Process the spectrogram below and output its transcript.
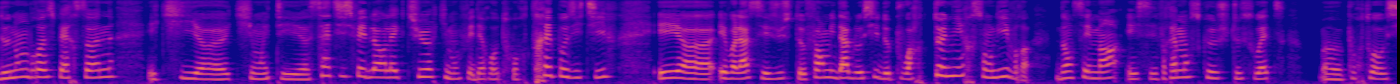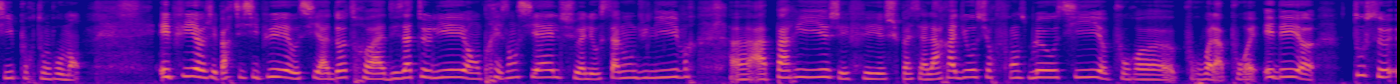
de nombreuses personnes et qui, qui ont été satisfaits de leur lecture, qui m'ont fait des retours très positifs. Et, et voilà, c'est juste formidable aussi de pouvoir tenir son livre dans ses mains et c'est vraiment ce que je te souhaite pour toi aussi, pour ton roman. Et puis euh, j'ai participé aussi à d'autres, à des ateliers en présentiel. Je suis allée au salon du livre euh, à Paris. J'ai fait, je suis passée à la radio sur France Bleu aussi pour euh, pour voilà pour aider tous ceux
